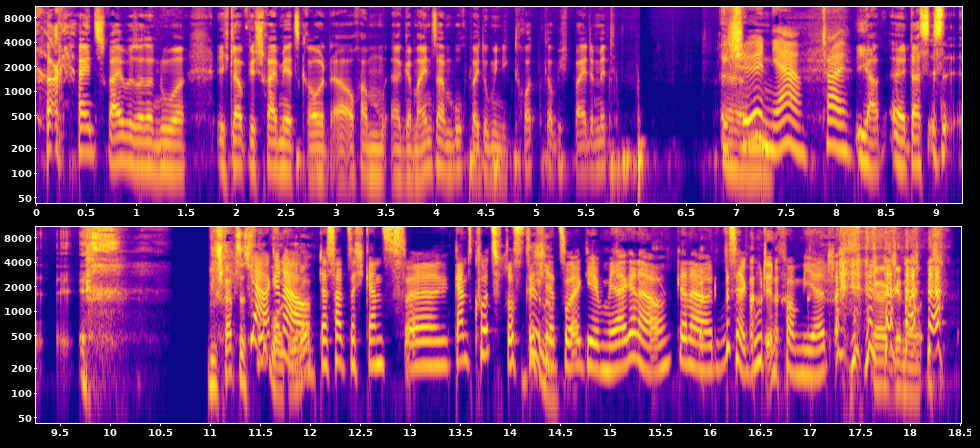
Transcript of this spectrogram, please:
gar keins schreibe, sondern nur, ich glaube, wir schreiben jetzt gerade auch am äh, gemeinsamen Buch bei Dominik Trott, glaube ich, beide mit. Wie ähm, schön, ja, toll. Ja, äh, das ist. Äh, Du schreibst das Ja, Vorwort, genau. Oder? Das hat sich ganz, äh, ganz kurzfristig genau. jetzt so ergeben. Ja, genau, genau. Du bist ja gut informiert. ja, genau. Ich,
